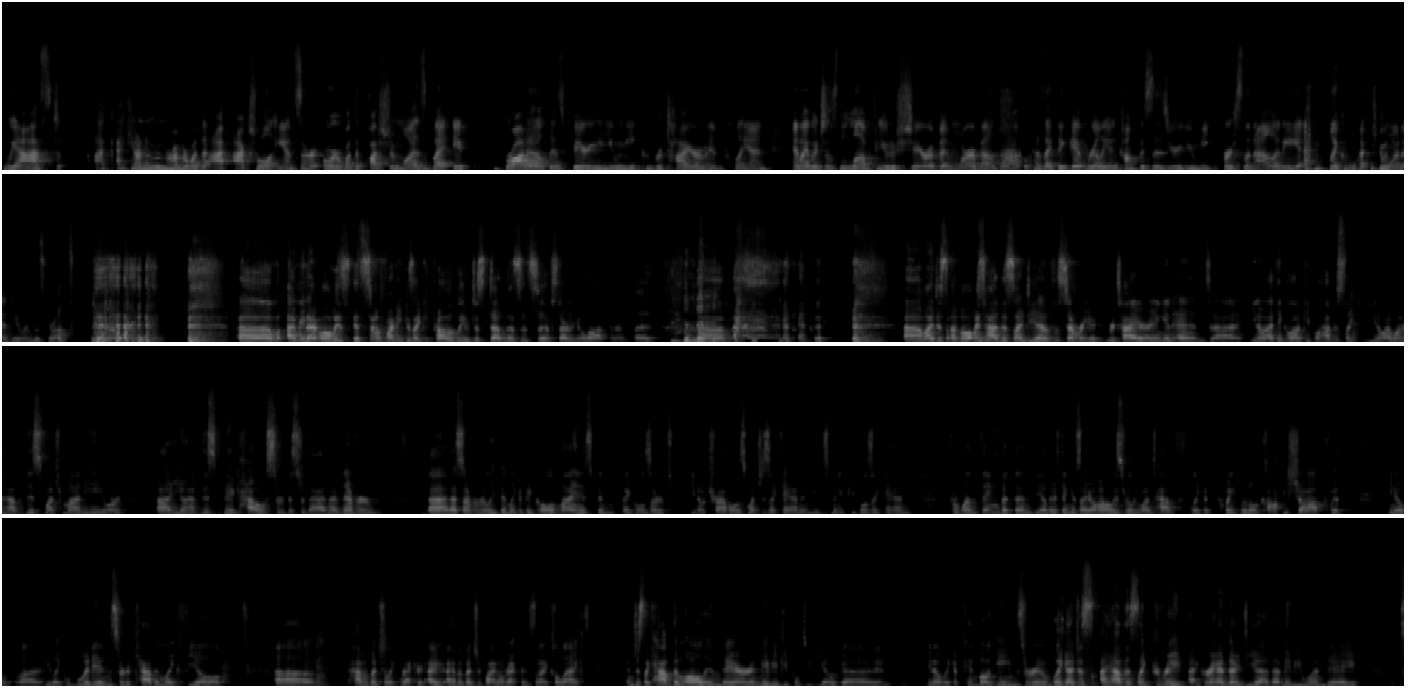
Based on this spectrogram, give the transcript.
we asked I, I, can't even remember what the a- actual answer or what the question was, but it brought out this very unique retirement plan. And I would just love for you to share a bit more about that because I think it really encompasses your unique personality and like what you want to do in this world. um, I mean, I'm always, it's so funny because I could probably have just done this instead of starting a law firm, but um, Um, I just I've always had this idea of the semi-retiring, and and uh, you know I think a lot of people have this like you know I want to have this much money or uh, you know have this big house or this or that, and I've never uh, that's never really been like a big goal of mine. It's been my goals are to you know travel as much as I can and meet as many people as I can for one thing, but then the other thing is I always really wanted to have like a quaint little coffee shop with you know uh, like wooden sort of cabin like feel. Um, have a bunch of like record I, I have a bunch of vinyl records that I collect and just like have them all in there and maybe people do yoga and you know like a pinball games room like I just I have this like great uh, grand idea that maybe one day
